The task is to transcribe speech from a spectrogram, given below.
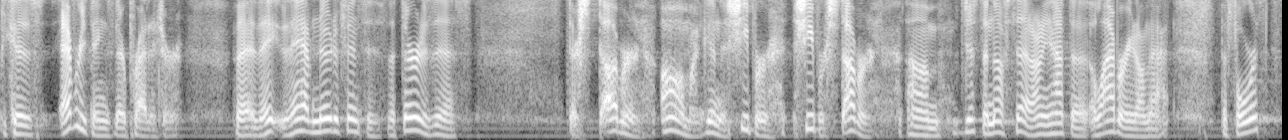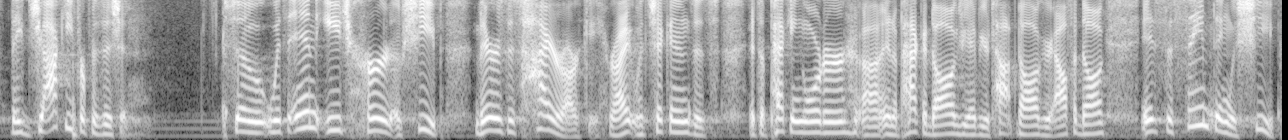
Because everything's their predator. They, they have no defenses. The third is this they're stubborn. Oh my goodness, sheep are, sheep are stubborn. Um, just enough said. I don't even have to elaborate on that. The fourth, they jockey for position. So within each herd of sheep, there is this hierarchy, right? With chickens, it's it's a pecking order. Uh, in a pack of dogs, you have your top dog, your alpha dog. It's the same thing with sheep,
